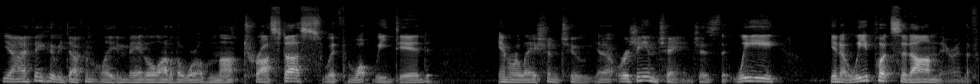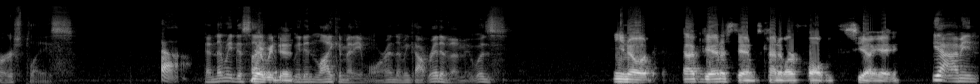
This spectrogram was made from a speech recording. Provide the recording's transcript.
Yeah, I think that we definitely made a lot of the world not trust us with what we did in relation to, you know, regime change is that we, you know, we put Saddam there in the first place. Yeah. And then we decided we did. we didn't like him anymore and then we got rid of him. It was You know, Afghanistan is kind of our fault with the CIA. Yeah, I mean,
